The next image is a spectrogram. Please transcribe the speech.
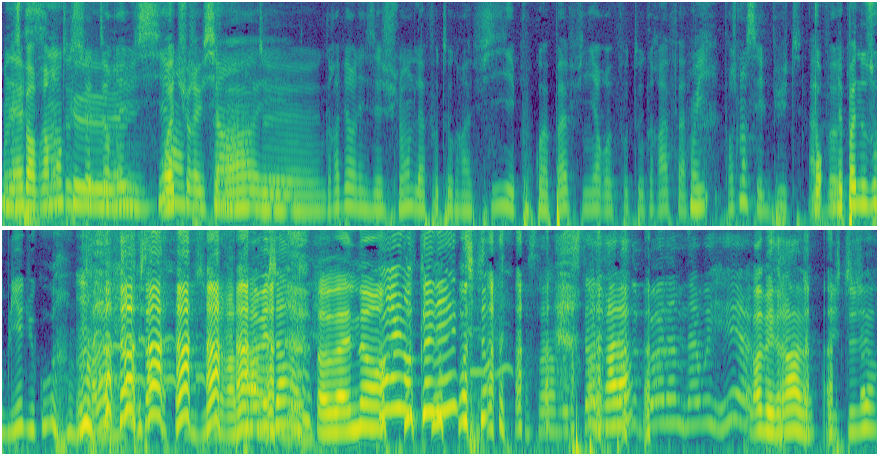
on Merci. espère vraiment on te que de réussir. Ouais, tu réussiras. hein, et- de gravir les échelons de la photographie et pourquoi pas finir photographe. Oui. Franchement, c'est le but. à Bon, ne pas nous oublier du coup. On sera là. On nous oubliera pas. Ah, mais genre- Oh bah non. on te connaît. On sera dans là. Here. Ah mais grave. Je te jure.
